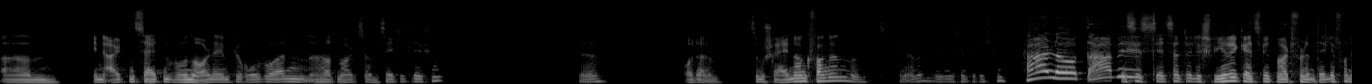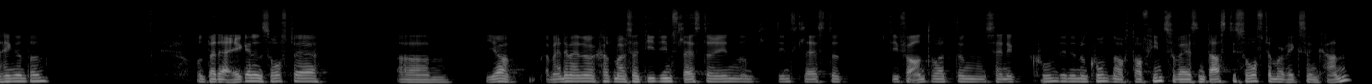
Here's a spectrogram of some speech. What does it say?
Ähm, in alten Zeiten, wo alle im Büro waren, hat man halt so einen Zettel gegriffen. Ja. Oder zum Schreien angefangen und keine Ahnung, irgendwie so in die Richtung. Hallo, Das David! ist jetzt natürlich schwieriger, jetzt wird man halt von einem Telefon hängen dann. Und bei der eigenen Software, ähm, ja, meiner Meinung nach hat man als IT-Dienstleisterin und Dienstleister die Verantwortung, seine Kundinnen und Kunden auch darauf hinzuweisen, dass die Software mal weg sein kann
